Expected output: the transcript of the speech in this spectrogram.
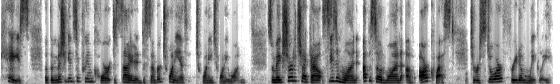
case that the Michigan Supreme Court decided December 20th, 2021. So make sure to check out season one, episode one of our quest to restore freedom weekly.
